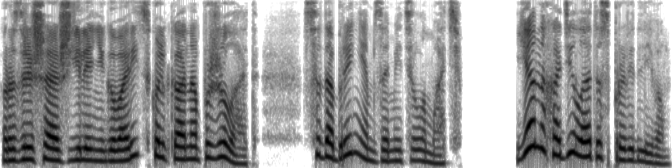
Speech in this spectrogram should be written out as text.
Разрешаешь Елене говорить, сколько она пожелает», — с одобрением заметила мать. Я находила это справедливым.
